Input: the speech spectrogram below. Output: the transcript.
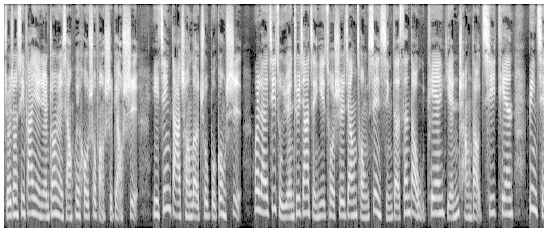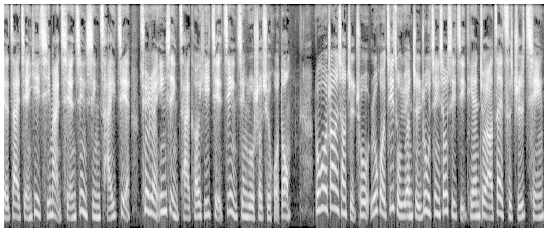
指挥中心发言人庄仁祥会后受访时表示，已经达成了初步共识，未来机组员居家检疫措施将从现行的三到五天延长到七天，并且在检疫期满前进行裁剪，确认阴性才可以解禁进入社区活动。不过，庄仁祥指出，如果机组员只入境休息几天，就要再次执勤。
